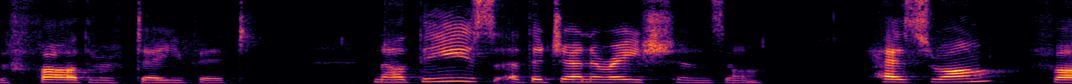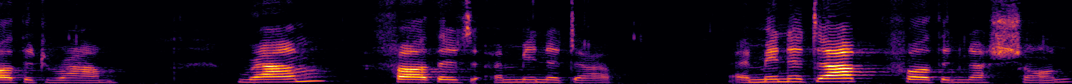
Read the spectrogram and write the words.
the father of David. Now these are the generations of Hezron fathered Ram. Ram fathered Amminadab. Amminadab fathered Nahshon.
